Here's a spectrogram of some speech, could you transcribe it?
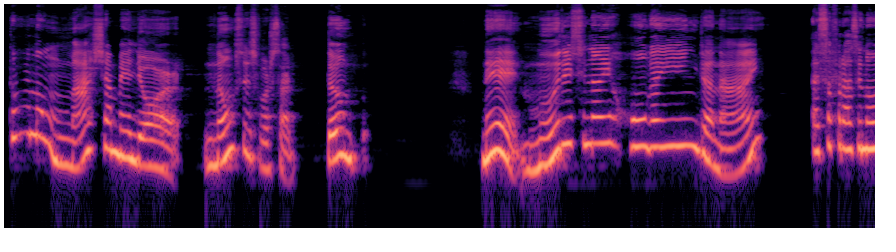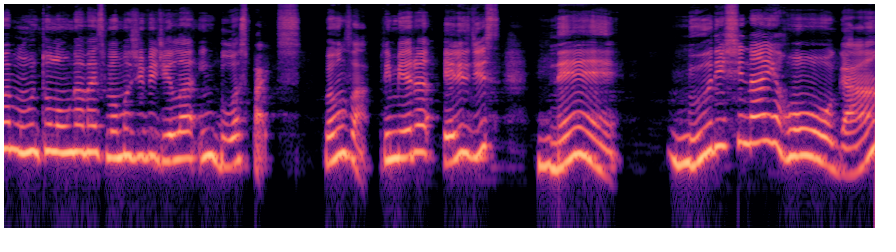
Então não acha melhor não se esforçar tanto? Né? Muri shinai hou ga in janai? Essa frase não é muito longa, mas vamos dividi-la em duas partes. Vamos lá. Primeiro, ele diz né. Muri shinai hoga.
